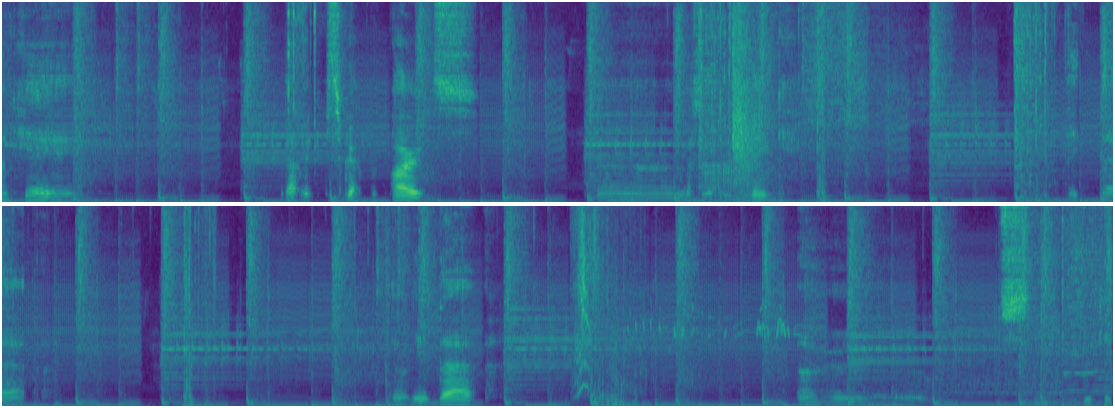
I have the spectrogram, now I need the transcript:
Okay. Got a scrap of parts. Uh, what's left to take? Take that. Don't need that. Alright. We can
